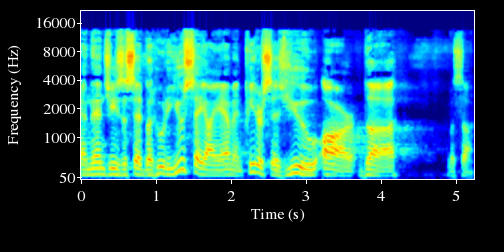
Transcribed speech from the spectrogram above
And then Jesus said, but who do you say I am? And Peter says, you are the Messiah.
